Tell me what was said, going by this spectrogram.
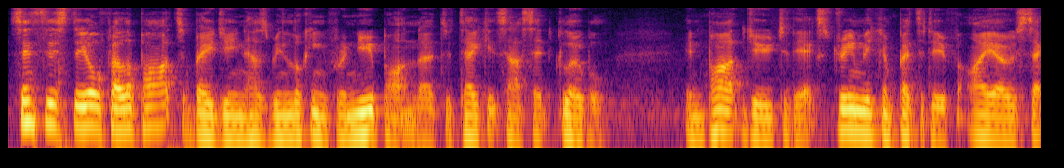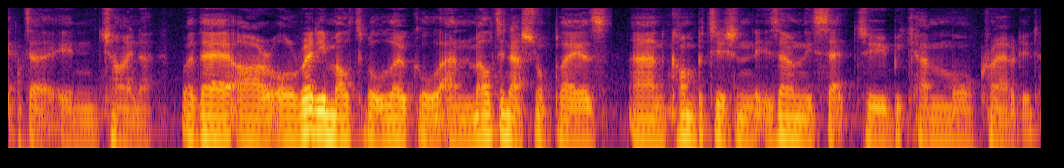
Since this deal fell apart, BeiGene has been looking for a new partner to take its asset global in part due to the extremely competitive IO sector in China, where there are already multiple local and multinational players, and competition is only set to become more crowded.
